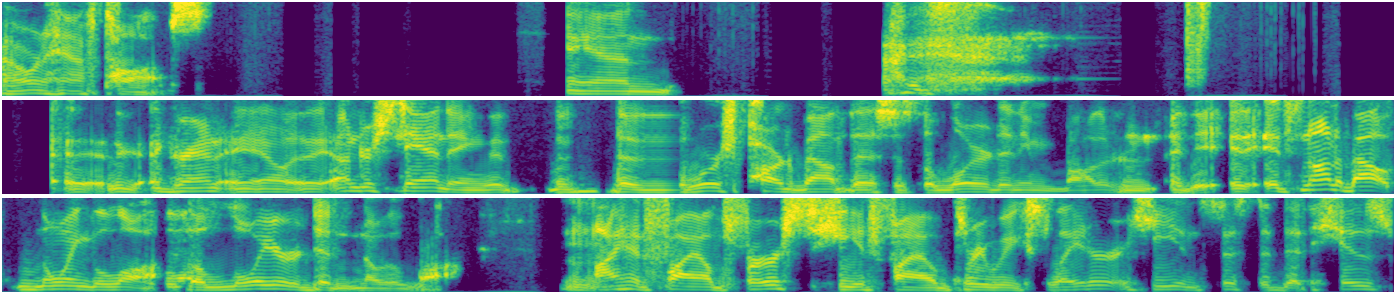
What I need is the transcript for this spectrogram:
hour and a half tops, and. uh, grant you know understanding that the, the worst part about this is the lawyer didn't even bother and it, it- it's not about knowing the law. The lawyer didn't know the law. Mhm. i had filed first. He had filed three weeks later. He insisted that his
